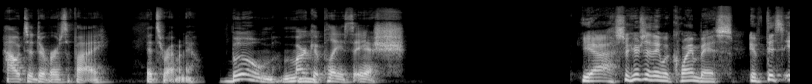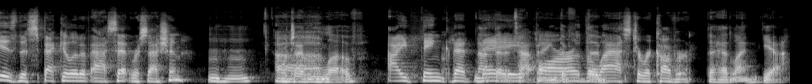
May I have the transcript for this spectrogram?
how to diversify its revenue. Boom, marketplace ish. Yeah. So here's the thing with Coinbase. If this is the speculative asset recession, hmm Which I Um, love I think that Not they that it's happening, the- are the, the- last to recover. the headline. Yeah.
